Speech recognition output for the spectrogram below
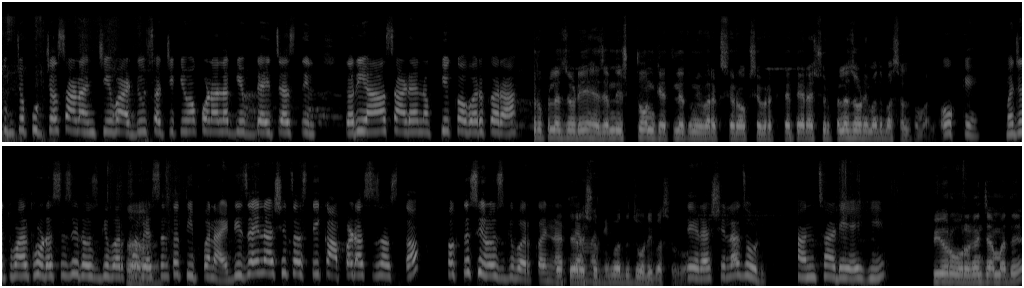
तुमच्या पुढच्या सणांची वाढदिवसाची किंवा कोणाला गिफ्ट द्यायचे असतील तर या साड्या नक्की कव्हर करा. रुपयाला जोडी. ह्याच्यामध्ये स्टोन घेतले तुम्ही वर्क सिरोक्स वर्क ते तेराशे रुपयाला जोडीमध्ये बसेल तुम्हाला. ओके. म्हणजे तुम्हाला थोडस सिरोजगी वर्क हवी. असेल तर ती पण आहे. डिझाईन अशीच असते कापड असंच असतं फक्त सिरोजगी वर्क तेराशे. रुपयामध्ये जोडी बसेल तेराशे ला जोडी. छान साडी आहे ही प्युअर ओरगंजा मध्ये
